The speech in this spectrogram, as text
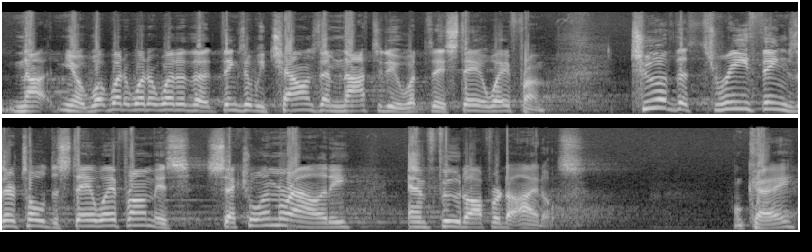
not, you know, what, what, what, what are the things that we challenge them not to do, what do they stay away from? Two of the three things they're told to stay away from is sexual immorality and food offered to idols. Okay?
